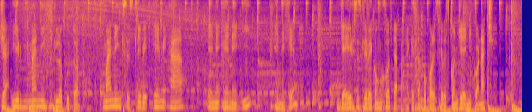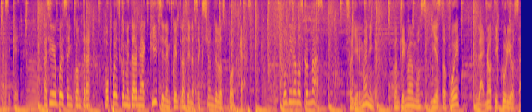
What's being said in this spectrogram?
Jair Manning Locutor. Manning se escribe M-A-N-N-I-N-G. Jair se escribe con J para que tampoco lo escribes con Y ni con H. Así que así me puedes encontrar o puedes comentarme aquí si lo encuentras en la sección de los podcasts. Continuamos con más. Soy Hermanic. Continuamos y esto fue La Noti Curiosa.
